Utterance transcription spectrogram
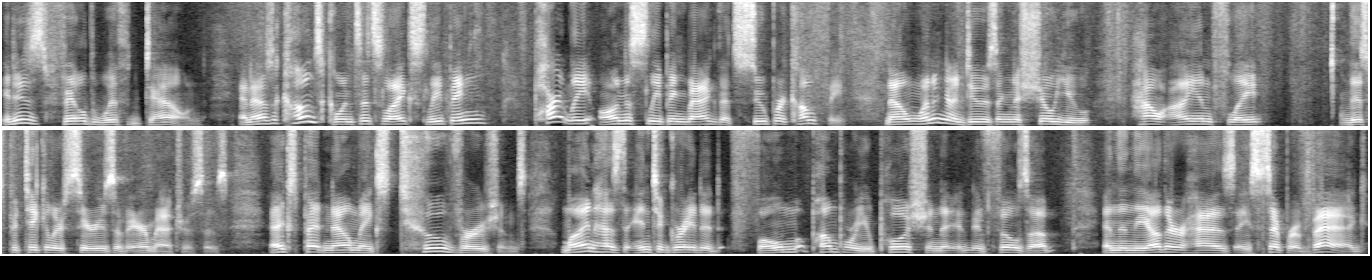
it is filled with down. And as a consequence, it's like sleeping partly on a sleeping bag that's super comfy. Now, what I'm going to do is I'm going to show you how I inflate this particular series of air mattresses. Exped now makes two versions. Mine has the integrated foam pump where you push and it, it, fills up. And then the other has a separate bag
